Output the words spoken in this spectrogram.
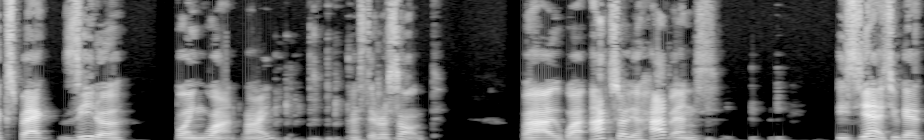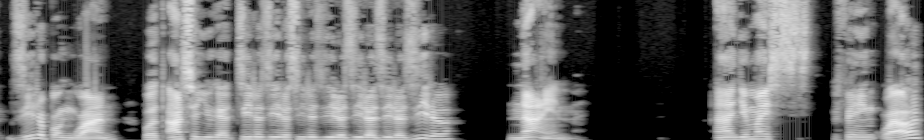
expect 0.1, right? As the result. But what actually happens is yes, you get 0.1, but also you get 0.0000009. And you might think, well,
